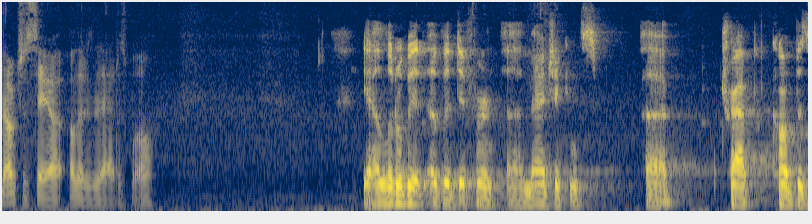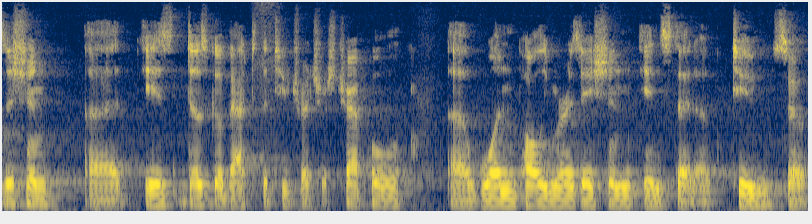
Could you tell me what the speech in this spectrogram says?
Not much to say uh, other than that as well. Yeah, a little bit of a different uh, magic and uh, trap composition uh, is does go back to the two treacherous trap hole, uh, one polymerization instead of two. So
